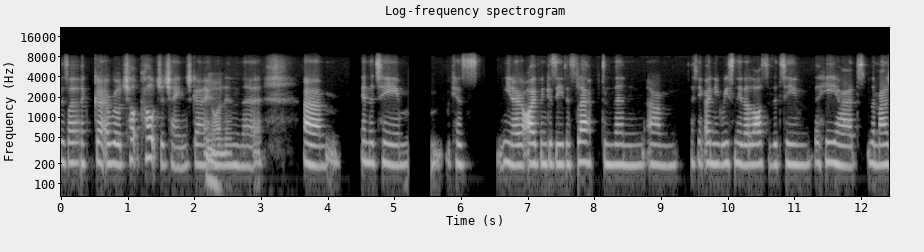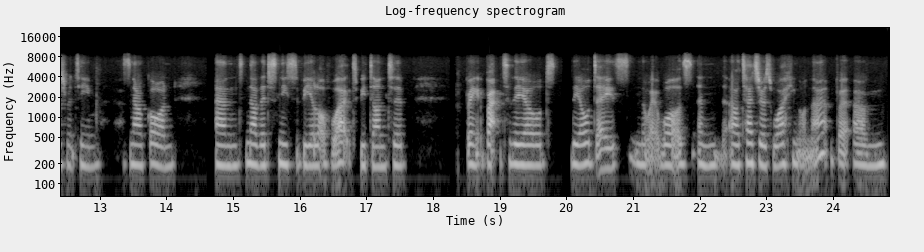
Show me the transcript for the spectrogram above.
there's like a real ch- culture change going mm. on in the um in the team because you know Ivan Gazidis left and then um I think only recently the last of the team that he had the management team has now gone and now there just needs to be a lot of work to be done to bring it back to the old the old days and the way it was. And Arteta is working on that, but um,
